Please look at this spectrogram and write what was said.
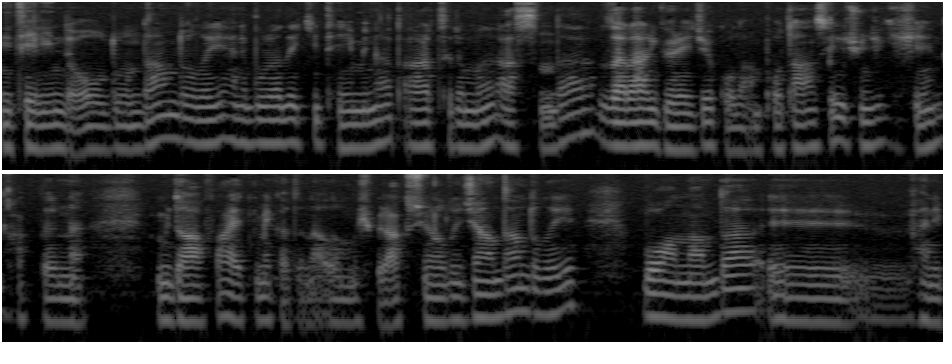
niteliğinde olduğundan dolayı hani buradaki teminat artırımı aslında zarar görecek olan potansiyel üçüncü kişinin haklarını müdafaa etmek adına alınmış bir aksiyon olacağından dolayı bu anlamda e, hani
